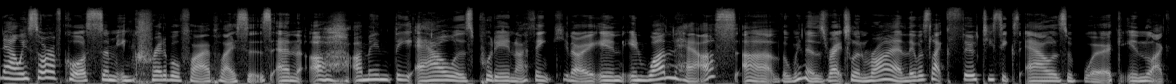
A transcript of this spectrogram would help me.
Now, we saw, of course, some incredible fireplaces, and oh, I mean, the hours put in. I think, you know, in, in one house, uh, the winners, Rachel and Ryan, there was like 36 hours of work in like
